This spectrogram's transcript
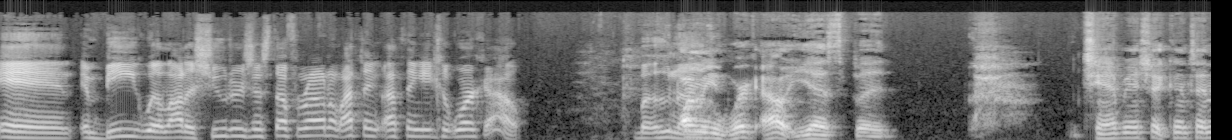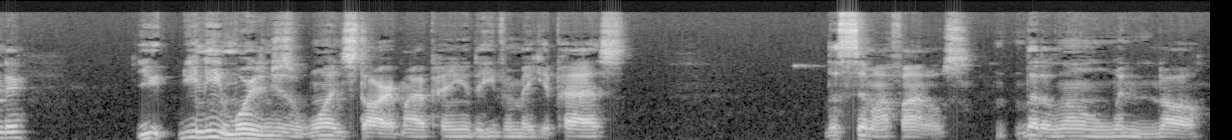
and and be with a lot of shooters and stuff around them. I think I think it could work out. But who knows? I mean, work out, yes, but championship contender, you you need more than just one star, in my opinion, to even make it past the semifinals, let alone winning it all.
